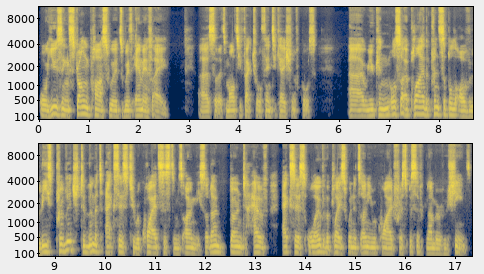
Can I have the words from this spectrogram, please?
or using strong passwords with MFA. Uh, so that's multi-factor authentication, of course. Uh, you can also apply the principle of least privilege to limit access to required systems only. So don't don't have access all over the place when it's only required for a specific number of machines.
